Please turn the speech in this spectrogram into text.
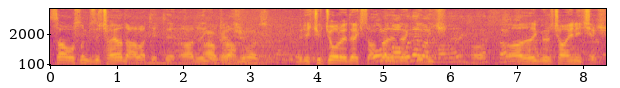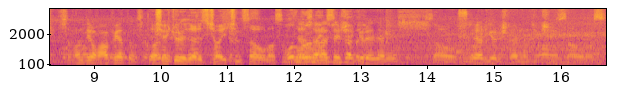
sağ olsun bizi çaya davet etti. Aa, dedik oturak bir, olsun. Bir iki cor edek, sohbet edek dedik. Aa, dedik bir çayını içecek. Sıkıntı yok. Afiyet olsun. Teşekkür ederiz çay için sağ olasın. Biz de sana teşekkür ederiz. Sağ ol. Güzel görüşleriniz için. Sağ olasın.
